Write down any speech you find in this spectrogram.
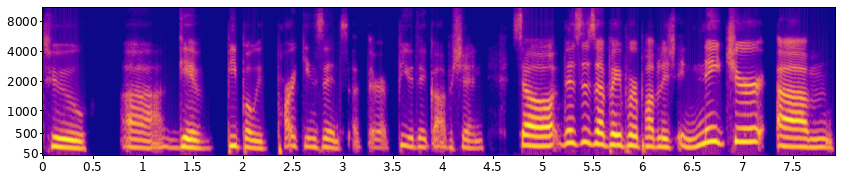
to uh, give people with Parkinson's a therapeutic option. So this is a paper published in Nature, um,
